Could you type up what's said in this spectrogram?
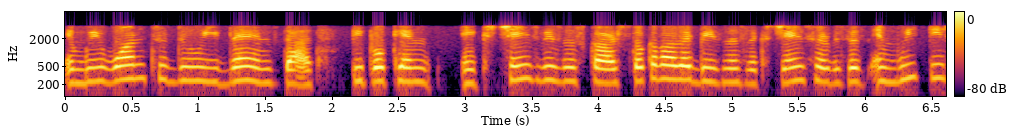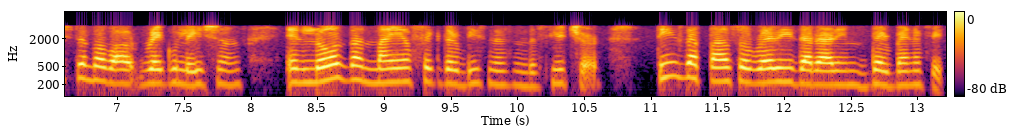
and we want to do events that people can exchange business cards, talk about their business, exchange services, and we teach them about regulations and laws that might affect their business in the future. Things that pass already that are in their benefit.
